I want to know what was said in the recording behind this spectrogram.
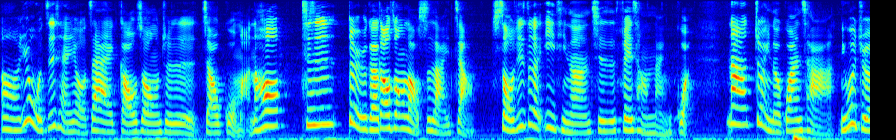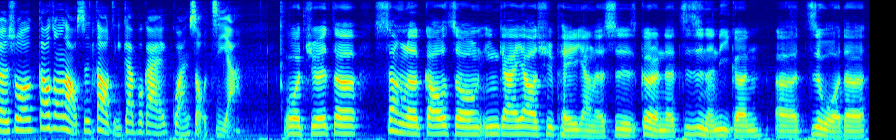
嗯，因为我之前有在高中就是教过嘛，然后。其实对于一个高中老师来讲，手机这个议题呢，其实非常难管。那就你的观察，你会觉得说，高中老师到底该不该管手机啊？我觉得上了高中，应该要去培养的是个人的自制能力跟呃自我的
